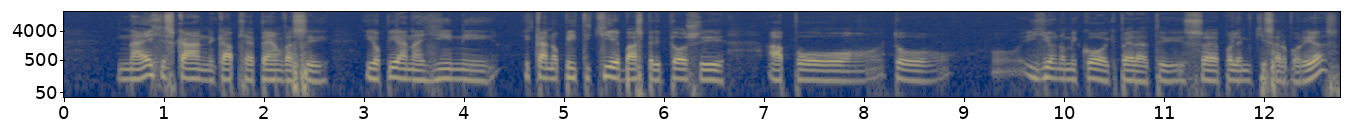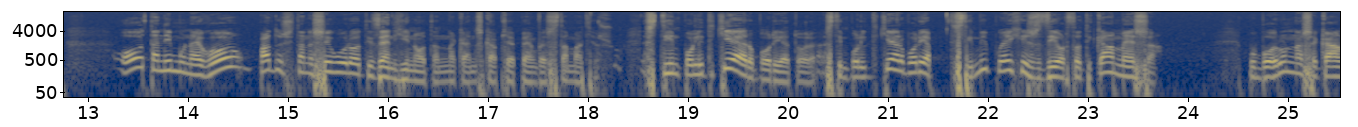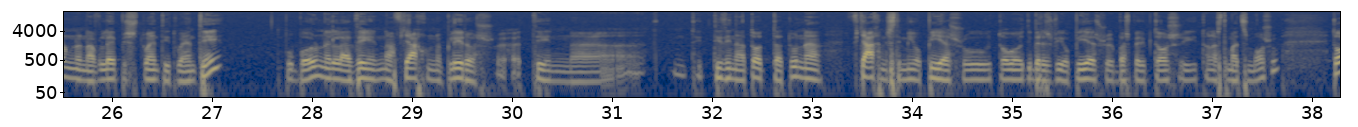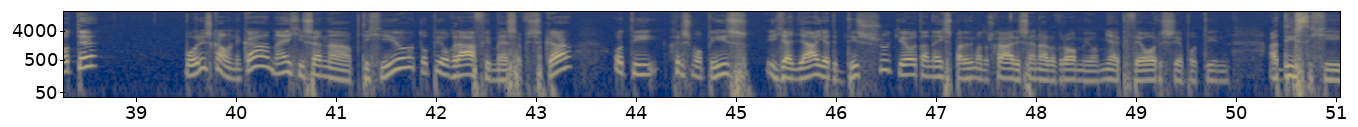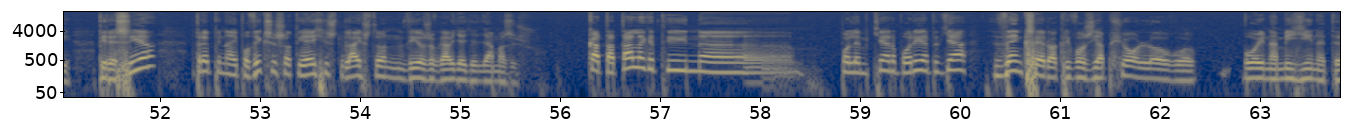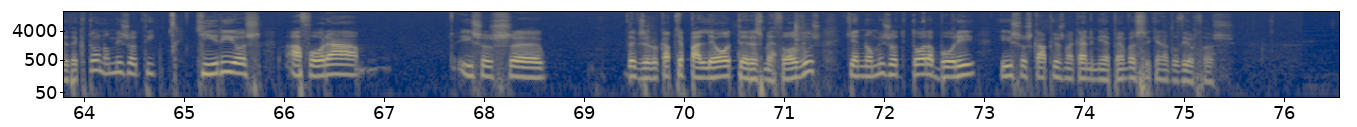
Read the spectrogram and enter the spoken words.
να έχεις κάνει κάποια επέμβαση η οποία να γίνει ικανοποιητική, εν πάση περιπτώσει, από το υγειονομικό εκεί πέρα της ε, πολεμικής αεροπορίας. Όταν ήμουν εγώ, πάντως ήταν σίγουρο ότι δεν γινόταν να κάνεις κάποια επέμβαση στα μάτια σου. Στην πολιτική αεροπορία τώρα, στην πολιτική αεροπορία, τη στιγμή που έχεις διορθωτικά μέσα που μπορούν να σε κάνουν να βλέπεις 2020, που μπορούν δηλαδή να φτιάχνουν πλήρως ε, την, ε, τη, τη δυνατότητα του να φτιάχνεις τη μοιοπία σου, το, την πρεσβειοπία σου, εν πάση περιπτώσει, τον αστηματισμό σου, τότε μπορείς κανονικά να έχεις ένα πτυχίο το οποίο γράφει μέσα φυσικά ότι χρησιμοποιείς γυαλιά για την πτήση σου και όταν έχεις παραδείγματος χάρη σε ένα αεροδρόμιο μια επιθεώρηση από την αντίστοιχη υπηρεσία, πρέπει να υποδείξεις ότι έχεις τουλάχιστον δύο ζευγάρια γυαλιά μαζί σου. Κατά τα άλλα για την ε, πολεμική αεροπορία, παιδιά, δεν ξέρω ακριβώς για ποιο λόγο μπορεί να μην γίνεται δεκτό. Νομίζω ότι κυρίως αφορά ίσως ε, δεν ξέρω, κάποια παλαιότερες μεθόδους και νομίζω ότι τώρα μπορεί ίσως κάποιος να κάνει μια επέμβαση και να το διορθώσει.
